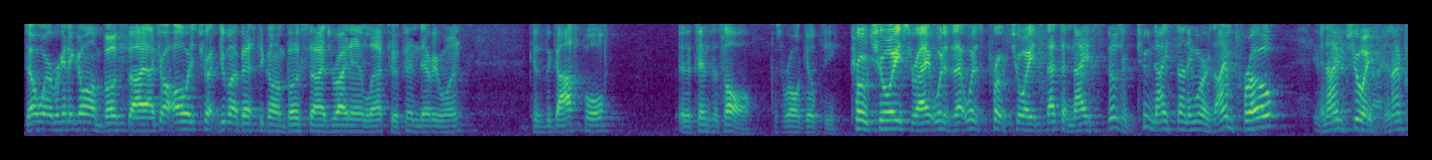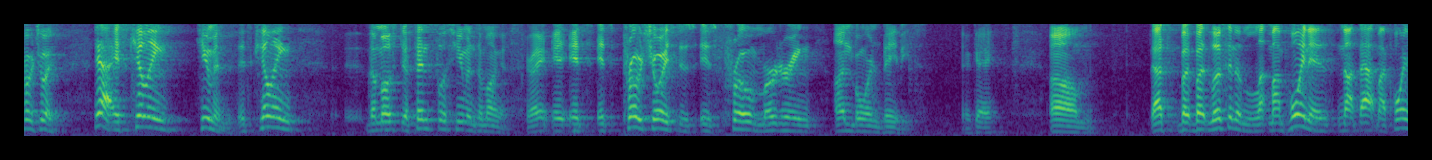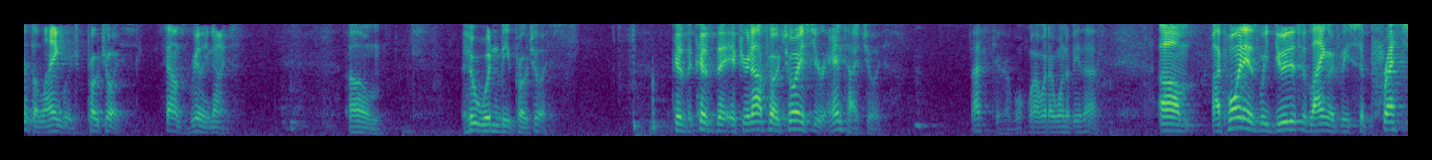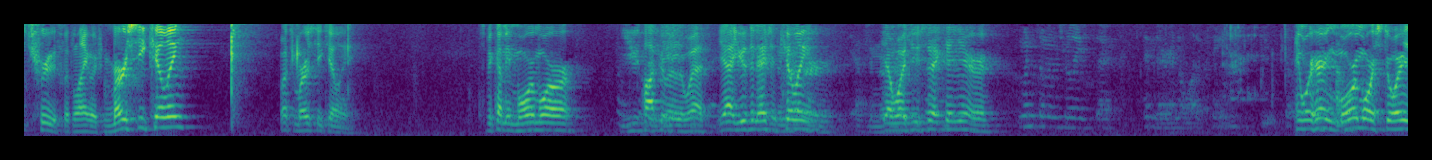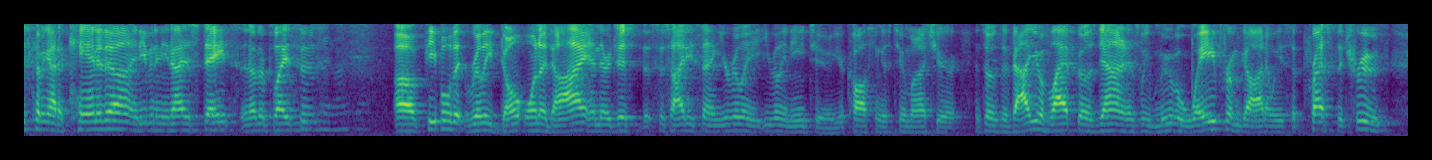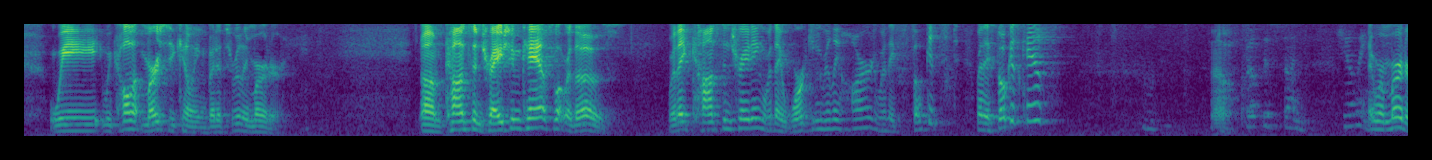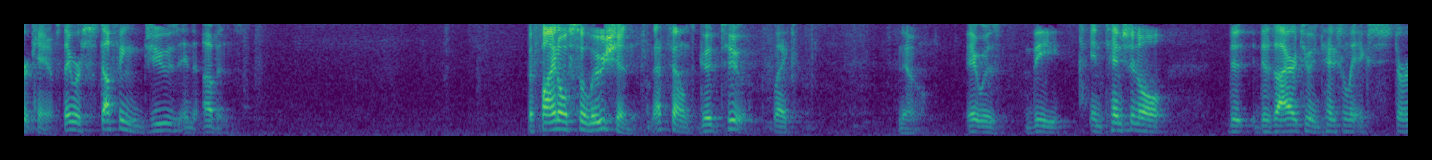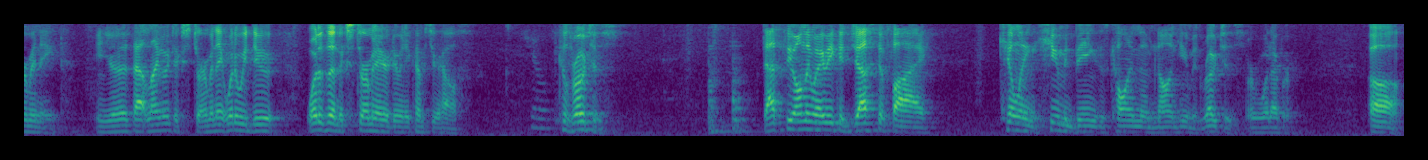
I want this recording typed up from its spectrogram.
Don't worry, we're going to go on both sides. I try, always try, do my best to go on both sides, right and left, to offend everyone. Because the gospel, it offends us all, because we're all guilty. Pro choice, right? What is that? What is pro choice? That's a nice, those are two nice sounding words. I'm pro and I'm choice, and I'm pro choice. Yeah, it's killing humans. It's killing the most defenseless humans among us, right? It, it's it's pro-choice is, is pro-murdering unborn babies. Okay, um, that's but but listen to the, my point is not that. My point is the language pro-choice sounds really nice. Um, who wouldn't be pro-choice? Because because if you're not pro-choice, you're anti-choice. That's terrible. Why would I want to be that? Um, my point is, we do this with language. We suppress truth with language. Mercy killing. What's mercy killing? It's becoming more and more popular in the West. Yeah, euthanasia, It's killing. another- Yeah, another- what'd you say, Kenya? Or, when someone's really sick and they're in a lot of pain. you kill and we're hearing more and more stories coming out of Canada and even in the United States and other places of people that really don't want to die, and they're just the society's saying you really, you really need to. You're costing us too much. You're, and so as the value of life goes down, and as we move away from God and we suppress the truth, we we call it mercy killing, but it's really murder. Um, concentration camps. What were those? Were they concentrating? Were they working really hard? Were they focused? Were they focus camps? No. Focused on killing. They were murder camps. They were stuffing Jews in ovens. The final solution. That sounds good too. Like, no. It was the intentional de- desire to intentionally exterminate. And you notice that language? Exterminate? What do we do? What does an exterminator do when he comes to your house? Kills- Kills roaches. That's the only way we could justify killing human beings is calling them non-human roaches or whatever. Uh,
